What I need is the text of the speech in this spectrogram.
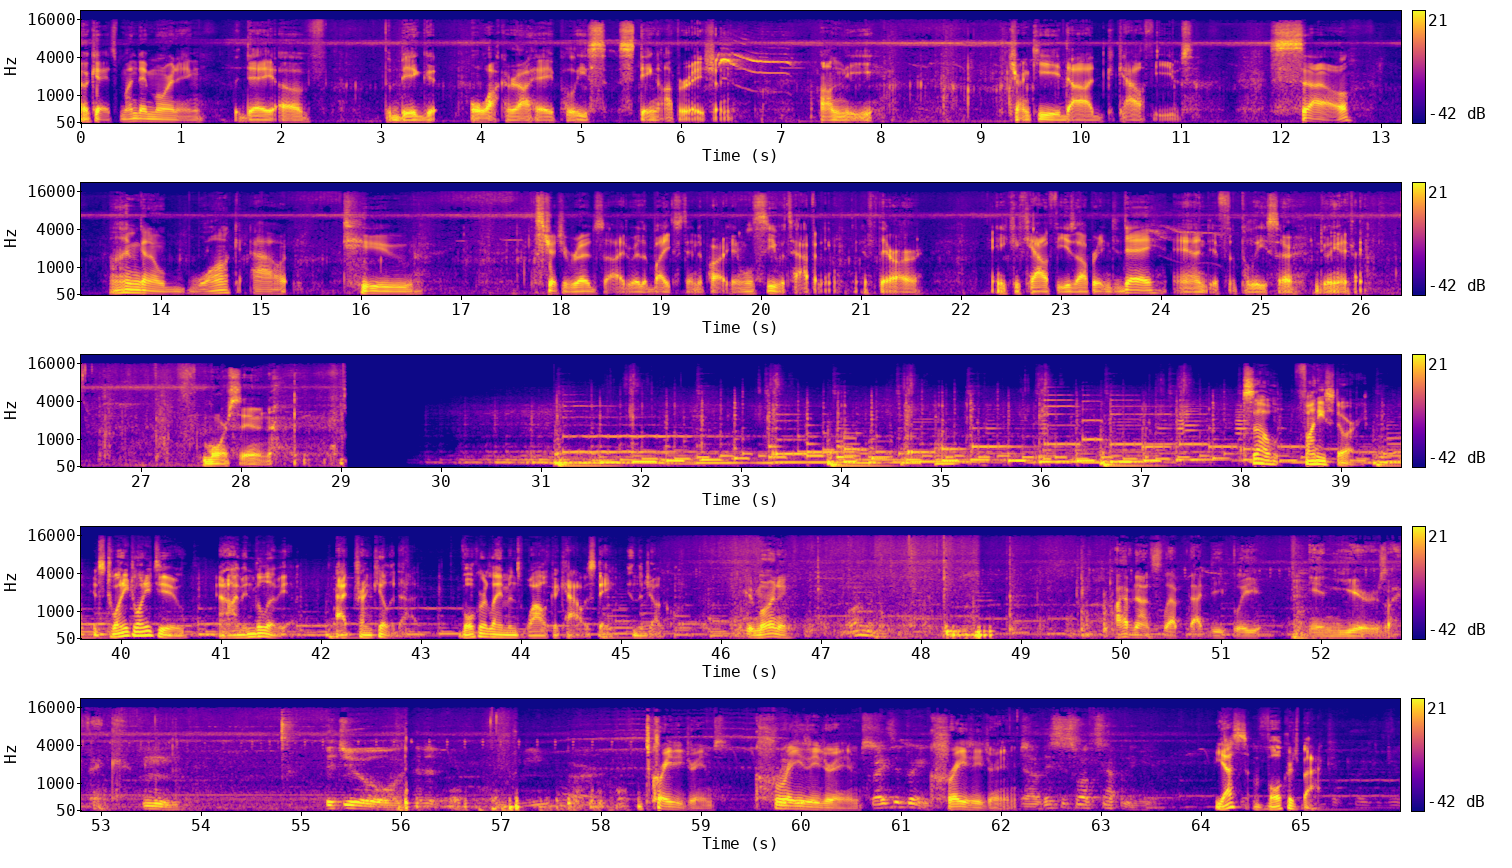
Okay, it's Monday morning, the day of the big Huacaraje police sting operation on the Tranquilidad cacao thieves. So, I'm gonna walk out to the stretch of roadside where the bikes tend to park, and we'll see what's happening. If there are any cacao thieves operating today, and if the police are doing anything. More soon. So, funny story. It's 2022, and I'm in Bolivia at Tranquilidad, Volker Lehmann's wild cacao estate in the jungle. Good morning. I have not slept that deeply in years, I think. Hmm. Did you had a dream or It's crazy dreams. Crazy dreams. crazy dream? Crazy dreams. Yeah, this is what's happening here. Yes, Volker's back.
